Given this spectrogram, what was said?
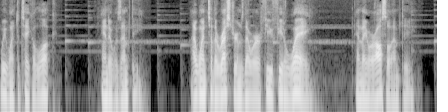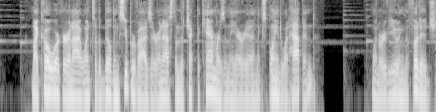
We went to take a look, and it was empty. I went to the restrooms that were a few feet away, and they were also empty. My coworker and I went to the building supervisor and asked them to check the cameras in the area and explained what happened. When reviewing the footage,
